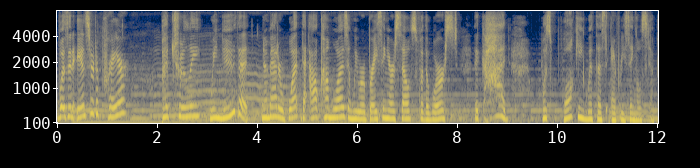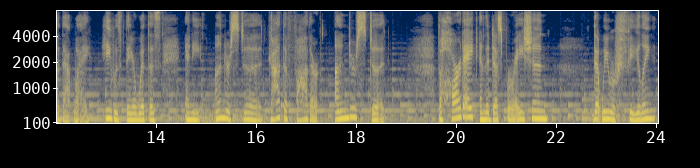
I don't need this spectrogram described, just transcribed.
was an answer to prayer. But truly, we knew that no matter what the outcome was, and we were bracing ourselves for the worst, that God was walking with us every single step of that way. He was there with us and He understood, God the Father understood the heartache and the desperation that we were feeling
